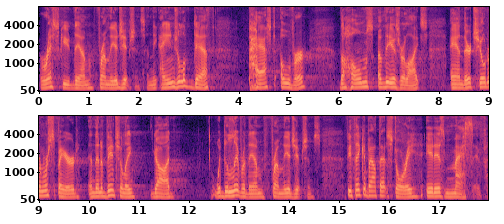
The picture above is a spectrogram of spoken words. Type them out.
rescued them from the Egyptians. And the angel of death passed over the homes of the Israelites and their children were spared. And then eventually, God would deliver them from the Egyptians. If you think about that story, it is massive.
